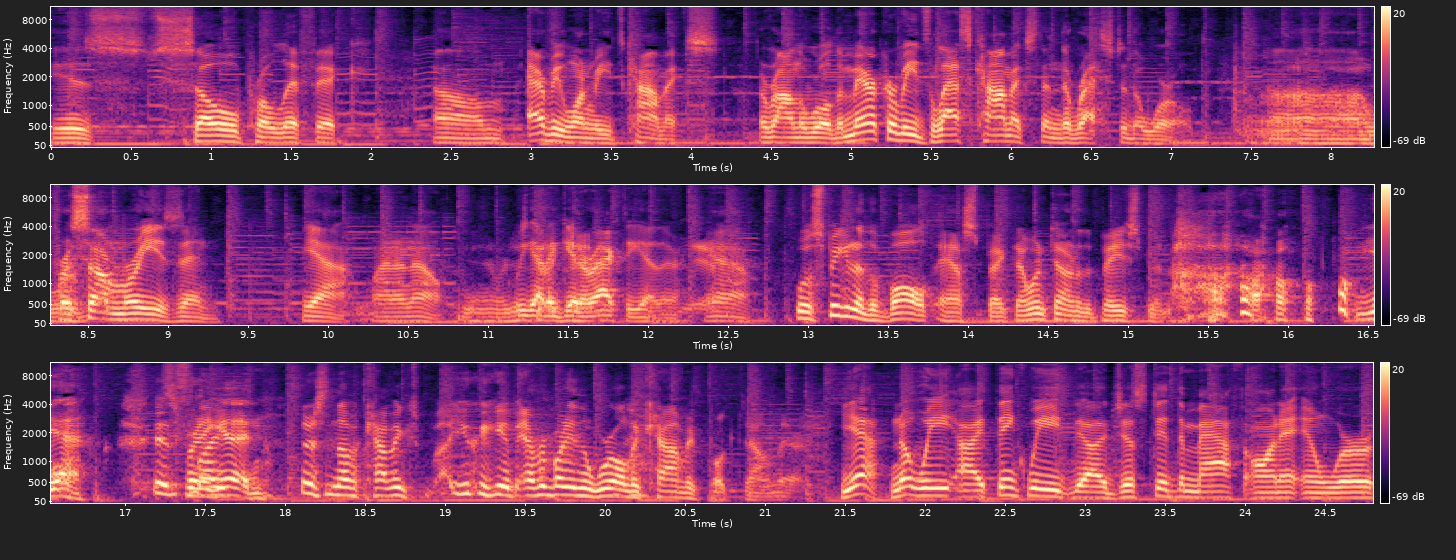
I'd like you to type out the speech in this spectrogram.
is so prolific. Um, everyone reads comics around the world. America reads less comics than the rest of the world um, for some reason. Yeah, I don't know. we're we got to get our act together. Yeah. Well, speaking of the vault aspect, I went down to the basement. Yeah. It's, pretty like good. There's enough comics. You could give everybody in the world a comic book down there. Yeah, no, we. I think we uh, just did the math on it, and we're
